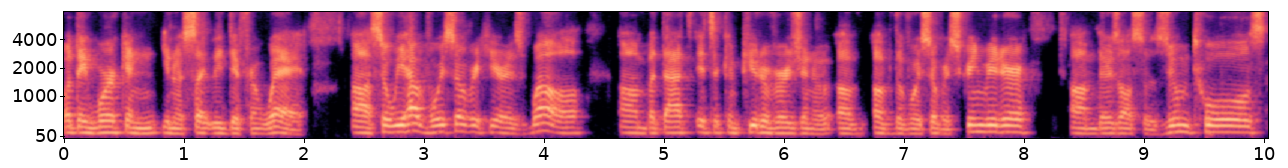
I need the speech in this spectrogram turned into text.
but they work in you know slightly different way. Uh, so we have voiceover here as well, um, but that's it's a computer version of, of, of the voiceover screen reader. Um, there's also zoom tools,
